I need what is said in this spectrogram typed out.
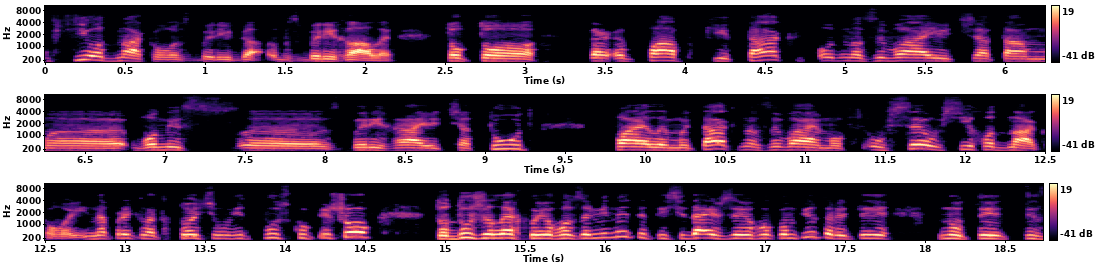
всі однаково зберіга, зберігали. Тобто папки так називаються, там е, вони е, зберігаються тут. Файли ми так називаємо, у все у всіх однаково. І, наприклад, хтось у відпустку пішов, то дуже легко його замінити. Ти сідаєш за його комп'ютер, і ти ну ти, ти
